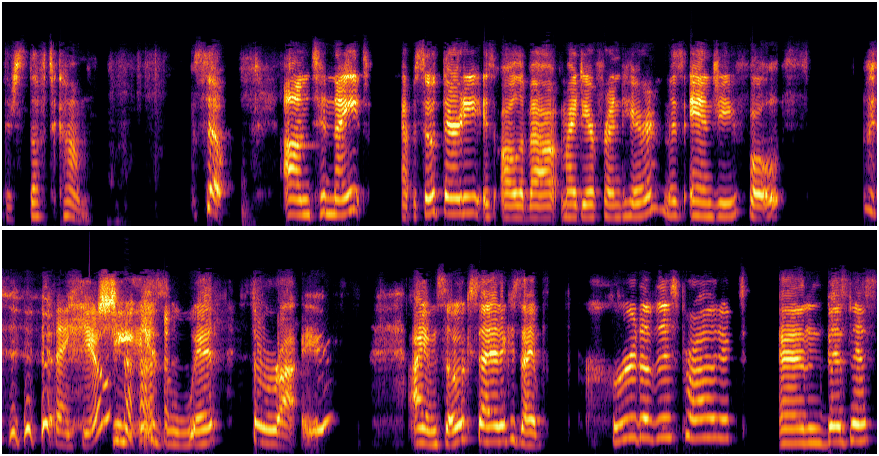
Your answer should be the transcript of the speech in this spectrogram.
There's stuff to come. So um, tonight, episode 30 is all about my dear friend here, Ms. Angie Foltz. Thank you. she is with Thrive. I am so excited because I've heard of this product and business,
